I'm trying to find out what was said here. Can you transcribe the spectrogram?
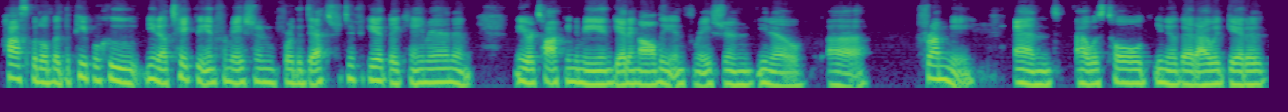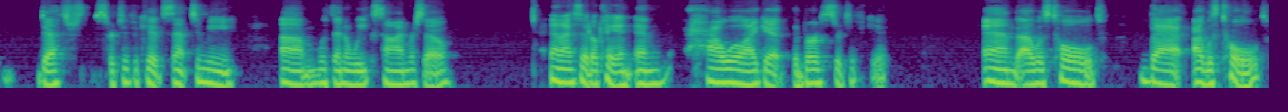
hospital, but the people who, you know, take the information for the death certificate, they came in and you were talking to me and getting all the information, you know, uh, from me. And I was told, you know, that I would get a death certificate sent to me um, within a week's time or so. And I said, okay, and, and how will I get the birth certificate? And I was told that I was told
